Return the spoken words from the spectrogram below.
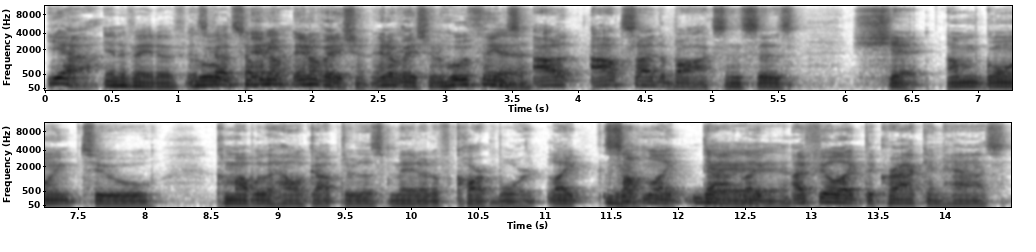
yeah innovative. It's who- got so inno- many. innovation innovation who thinks Yeah. out outside the box and says shit i'm going to come up with a helicopter that's made out of cardboard like something like that yeah, like yeah. i feel like the kraken has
